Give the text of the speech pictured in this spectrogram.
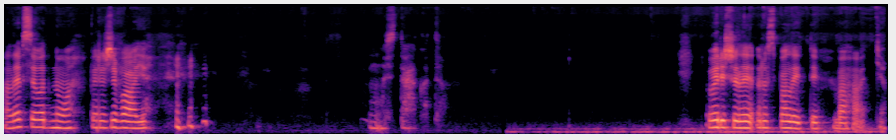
але все одно переживає. Ось так от. Вирішили розпалити багаття.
